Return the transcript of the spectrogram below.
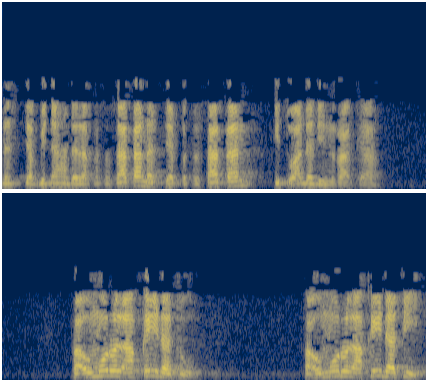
dan setiap bid'ah adalah kesesatan dan setiap kesesatan itu ada di neraka. Fa umurul aqidatu. Fa umurul aqidati.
